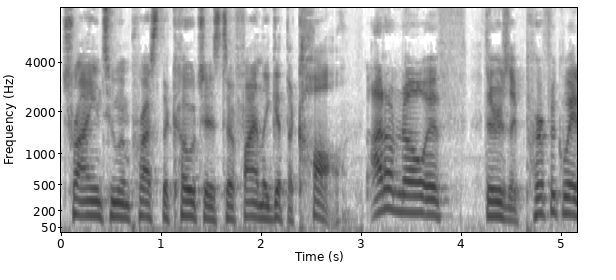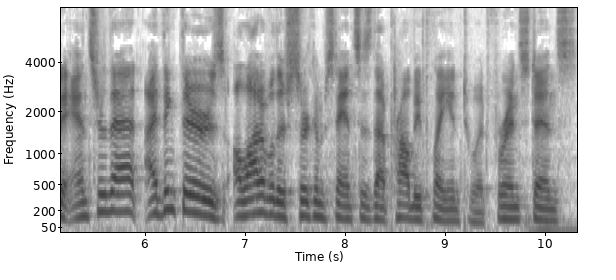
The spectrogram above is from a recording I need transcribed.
trying to impress the coaches to finally get the call? I don't know if there's a perfect way to answer that. I think there's a lot of other circumstances that probably play into it. For instance,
